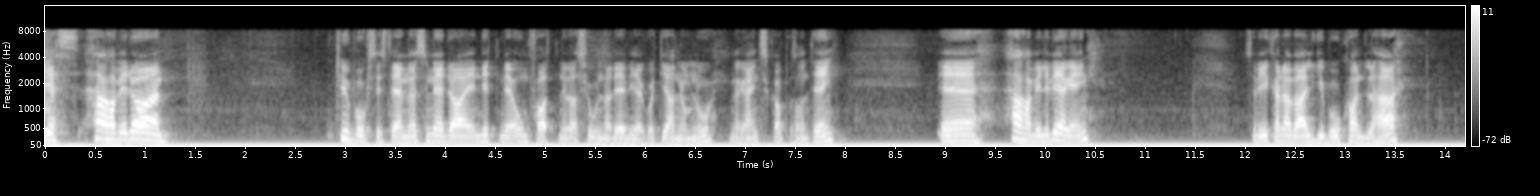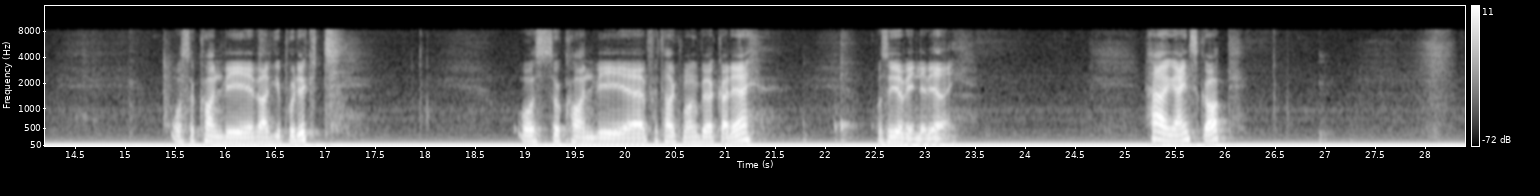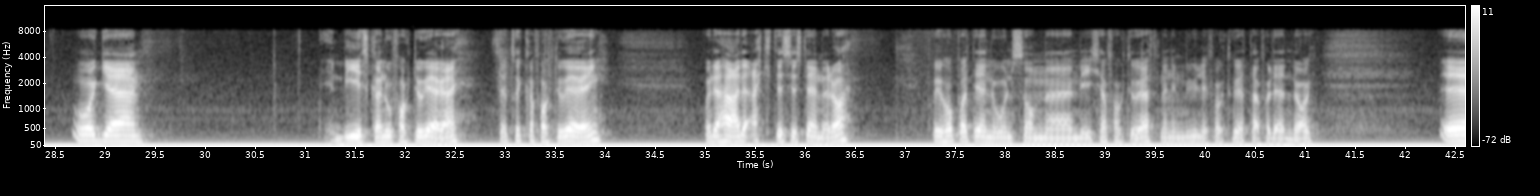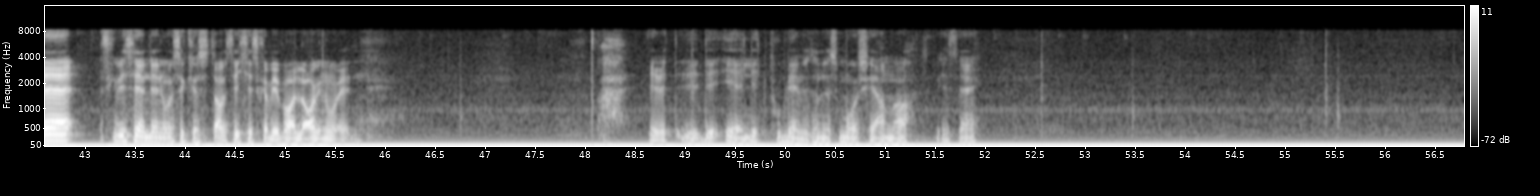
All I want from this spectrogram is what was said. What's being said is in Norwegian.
Yes, Her har vi da Tuborg-systemet, som er da en litt mer omfattende versjon av det vi har gått gjennom nå, med regnskap og sånne ting. Eh, her har vi levering, så vi kan da velge bokhandel her. Og så kan vi velge produkt. Og så kan vi eh, fortelle hvor mange bøker det er, og så gjør vi en levering. Her er regnskap. Og eh, vi skal nå fakturere, så jeg trykker 'fakturering'. Og det her er det ekte systemet, da. For Jeg håper at det er noen som eh, vi ikke har fakturert, men det er mulig fakturert der forleden dag. Eh, skal vi se om det er noen som krysser av. Hvis ikke skal vi bare lage noe Det, det, det er litt problem med sånne små skjermer. Skal vi se.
